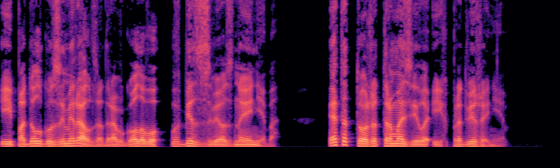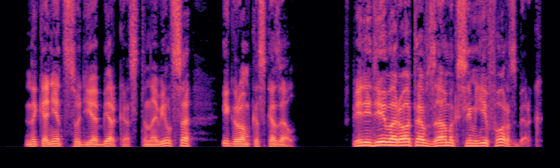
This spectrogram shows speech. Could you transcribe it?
и подолгу замирал, задрав голову в беззвездное небо. Это тоже тормозило их продвижение. Наконец судья Берг остановился и громко сказал. «Впереди ворота в замок семьи Форсберг,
